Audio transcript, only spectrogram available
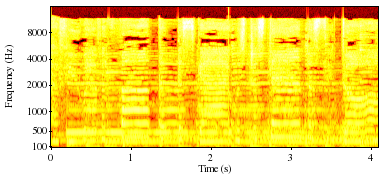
Have you ever thought that the sky was just endlessly dark?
